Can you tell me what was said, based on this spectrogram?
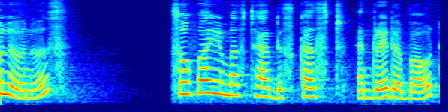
learners. So far you must have discussed and read about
